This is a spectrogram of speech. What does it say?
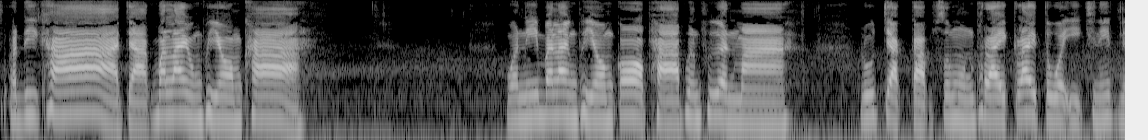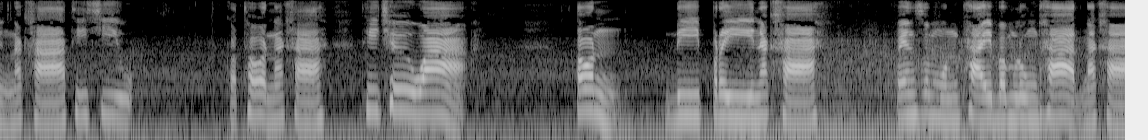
สวัสดีค่ะ จากบ้านไร่องพยอมค่ะ วันนี้บ้านไร่องพยอมก็พาเพื่อนๆมา รู้จักกับสมุนไพรใกล้ตัวอีกชนิดหนึ่งนะคะ ที่ชื่อขอโทษนะคะ ที่ชื่อว่า ต้นดีปรีนะคะ เป็นสมุนไพรบำรุงธาตุนะคะ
